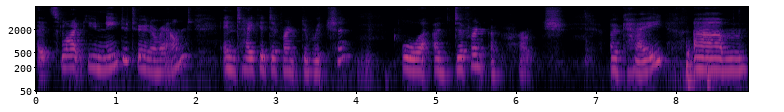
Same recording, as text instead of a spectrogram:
it's like you need to turn around and take a different direction or a different approach. Okay. Um,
